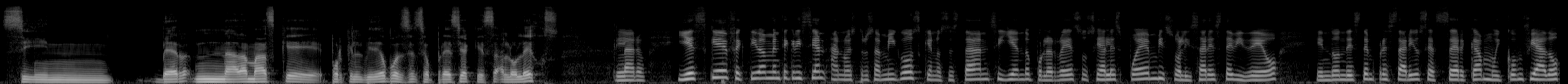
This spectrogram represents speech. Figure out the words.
sin ver nada más que, porque el video pues se aprecia que es a lo lejos. Claro, y es que efectivamente, Cristian, a nuestros amigos que nos están siguiendo por las redes sociales pueden visualizar este video en donde este empresario se acerca muy confiado.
